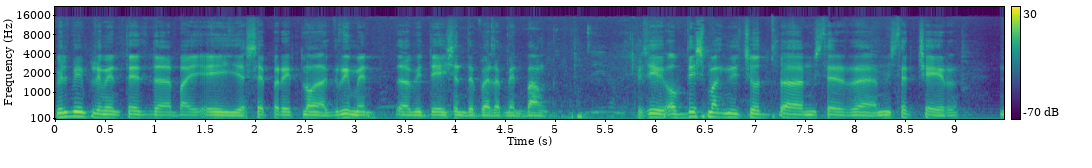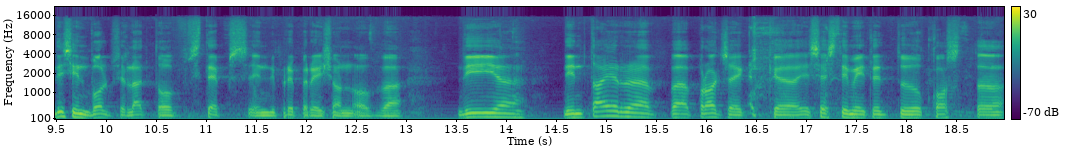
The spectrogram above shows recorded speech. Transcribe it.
will be implemented uh, by a separate loan agreement uh, with the Asian Development Bank. Kasi of this magnitude, uh, Mr. Uh, Mr. Chair, this involves a lot of steps in the preparation of uh, the uh, the entire uh, uh, project uh, is estimated to cost uh,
